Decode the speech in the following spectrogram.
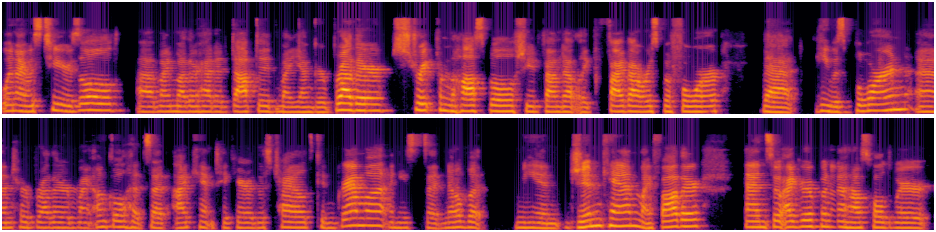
When I was two years old, uh, my mother had adopted my younger brother straight from the hospital. She had found out like five hours before that he was born, and her brother, my uncle, had said, I can't take care of this child. Can grandma? And he said, No, but me and Jim can, my father. And so I grew up in a household where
